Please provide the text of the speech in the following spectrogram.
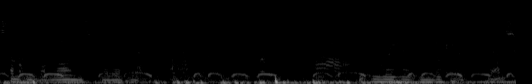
At the cub. There might be something around this area here. Exactly where he has been looking. Yes.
